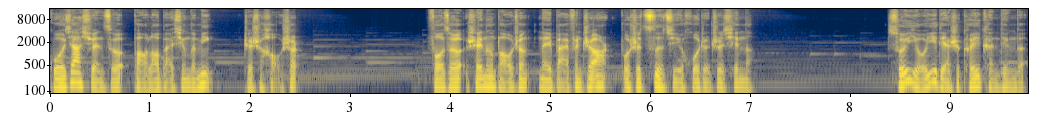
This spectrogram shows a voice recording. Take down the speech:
国家选择保老百姓的命，这是好事儿。否则，谁能保证那百分之二不是自己或者至亲呢？所以有一点是可以肯定的，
